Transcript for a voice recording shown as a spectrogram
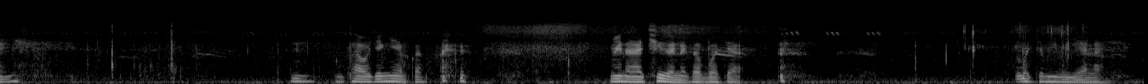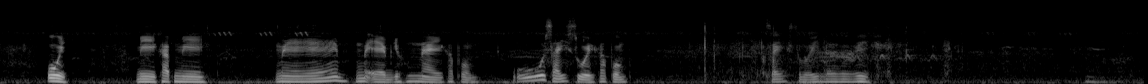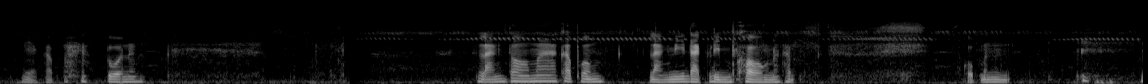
อืมเทาจะเงียบครับ ไม่น่าเชื่อนะครับ ว่าจะ ว่าจะไม่มีอะไร อุ้ย มีครับมีแหม้มาแอบอยู่ข้างในครับผมอู้ใสสวยครับผมใสสวยเลย เนี่ยครับ ตัวหนึ่งหลังต่อมาครับผม หลังนี้ดักริมคลองนะครับ กบมัน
